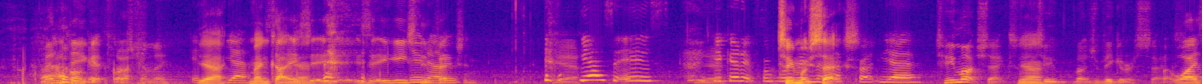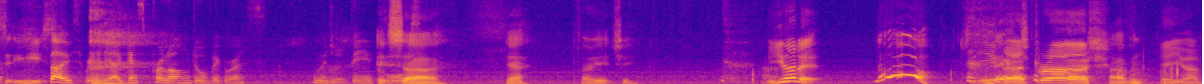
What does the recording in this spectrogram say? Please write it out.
Men do can't get get thrush, thrush? can they? If- Yeah, yeah. men Is, that, can. is, Yeah. it- is it a yeast You know. infection? Yeah. Yes, it is. Yeah. You get it from Too much sex. thrush- Yeah, Too much sex. Or Yeah. Too much vigorous sex. But why is it yeast? both really. I guess prolonged or vigorous would Right. be a cause. It's, uh, yeah, very itchy. You had it. No! You had thrush. I haven't. Yeah, you have.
